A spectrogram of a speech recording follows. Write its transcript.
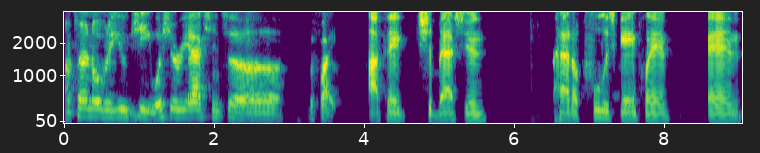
I'm turning over to you, G. What's your reaction to uh, the fight? I think Sebastian had a foolish game plan, and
